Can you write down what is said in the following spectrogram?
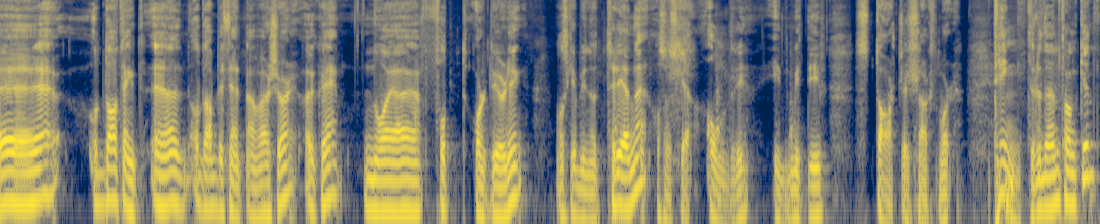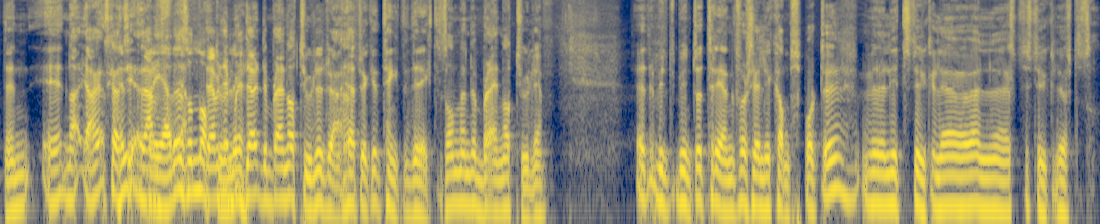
Eh, og, da tenkte, eh, og da bestemte jeg meg sjøl. Ok, nå har jeg fått ordentlig juling. Nå skal jeg begynne å trene, og så skal jeg aldri i mitt liv starte et slagsmål. Tenkte du den tanken? Den, eh, nei, jeg skal si, Eller ble det sånn naturlig? Det, det, det ble naturlig, tror jeg. Jeg tror ikke jeg tenkte direkte sånn, men det ble naturlig. Jeg begynte, begynte å trene forskjellige kampsporter. Litt styrkeløft, styrkeløft og sånn.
